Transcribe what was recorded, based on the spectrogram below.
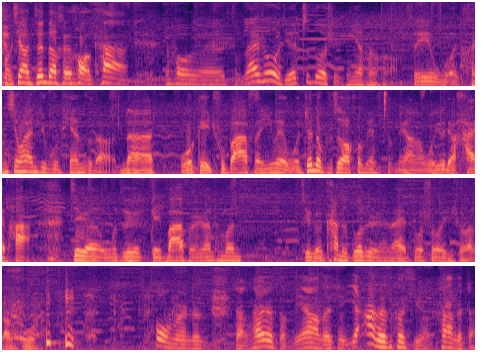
好像真的很好看。然后呢，总的来说，我觉得制作水平也很好，所以我很喜欢这部片子的。那我给出八分，因为我真的不知道后面是怎么样的，我有点害怕。这个我这个给八分，让他们这个看得多的人来多说一说。老顾，后面的展开是怎么样的？就压着特喜欢看的展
